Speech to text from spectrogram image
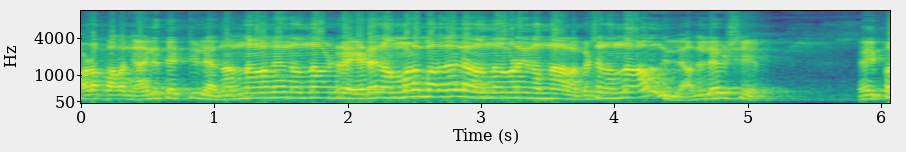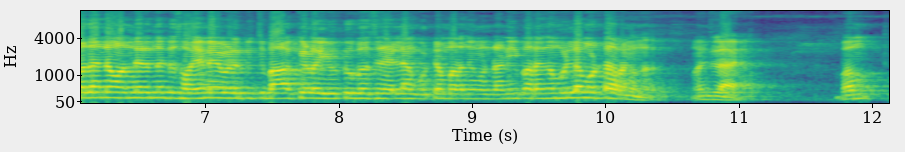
അവിടെ പറഞ്ഞു. അതിൽ തെറ്റില്ല. നന്നാവണേ നന്നാവട്ടെ. എടെ നമ്മളും പറഞ്ഞല്ല നന്നാവണേ നന്നാവാം പക്ഷെ നന്നാവുന്നില്ല. അതല്ല വിഷയം. ഇപ്പൊ തന്നെ വന്നിരുന്നിട്ട് സ്വയമേ വിളിപ്പിച്ച് ബാക്കിയുള്ള യൂട്യൂബേഴ്സിനെ എല്ലാം കുറ്റം പറഞ്ഞുകൊണ്ടാണ് ഈ പറയുന്ന മുല്ലമുട്ട ഇറങ്ങുന്നത്. മനസ്സിലായോ? അപ്പം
